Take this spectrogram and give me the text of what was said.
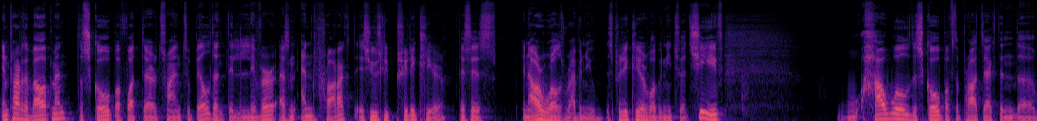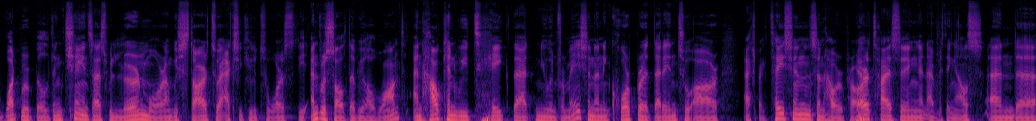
in product development, the scope of what they're trying to build and deliver as an end product is usually pretty clear. This is, in our world, revenue. It's pretty clear what we need to achieve. How will the scope of the project and the, what we're building change as we learn more and we start to execute towards the end result that we all want? And how can we take that new information and incorporate that into our expectations and how we're prioritizing and everything else? And uh,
